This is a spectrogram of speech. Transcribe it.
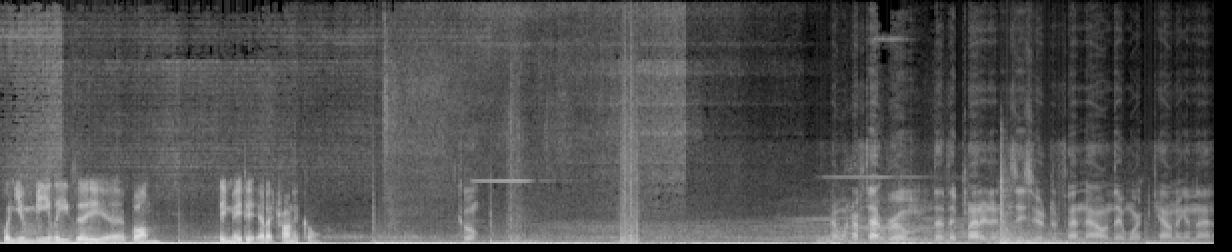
when you melee the uh, bomb, they made it electronical. Cool. I wonder if that room that they planted in is easier to defend now and they weren't counting in that.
